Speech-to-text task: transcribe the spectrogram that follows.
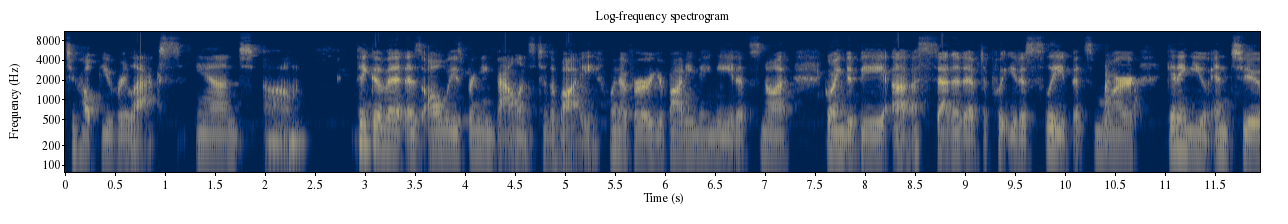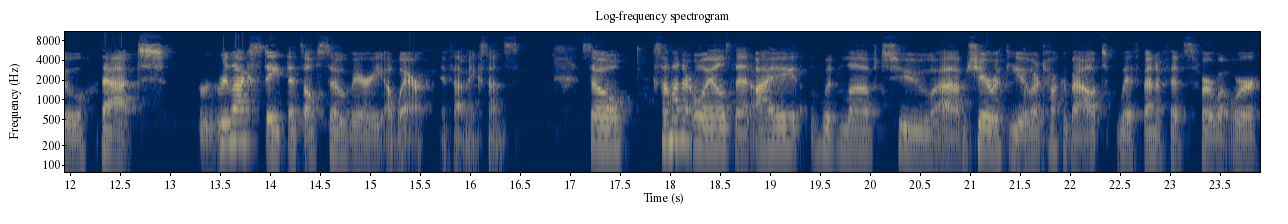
to help you relax. And um, think of it as always bringing balance to the body, whatever your body may need. It's not going to be a sedative to put you to sleep, it's more getting you into that relaxed state that's also very aware, if that makes sense. So, some other oils that I would love to um, share with you or talk about with benefits for what we're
